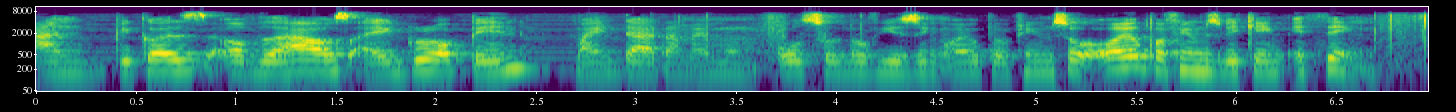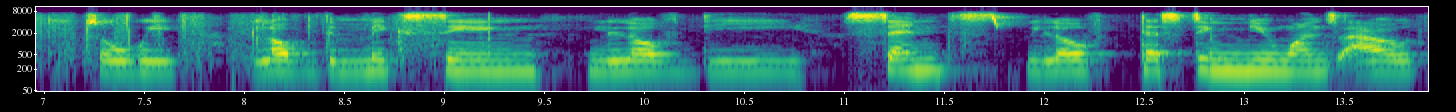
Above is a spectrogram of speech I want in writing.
and because of the house I grew up in, my dad and my mom also love using oil perfumes. So oil perfumes became a thing. So we love the mixing, we love the scents, we love testing new ones out,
